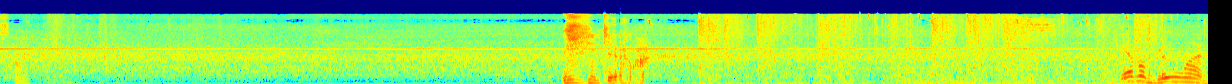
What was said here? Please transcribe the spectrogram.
so. Get out. You have a blue one.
